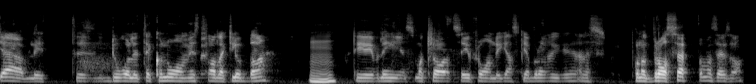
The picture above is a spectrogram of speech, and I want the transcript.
jävligt eh, dåligt ekonomiskt för alla klubbar. Mm. Det är väl ingen som har klarat sig ifrån det ganska bra, på något bra sätt om man säger så.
